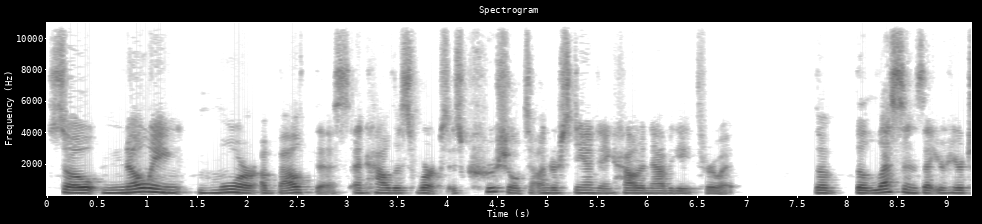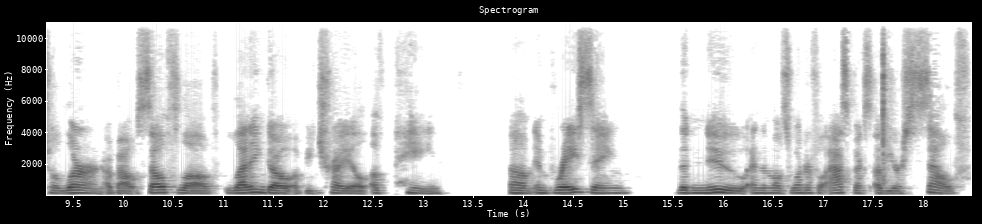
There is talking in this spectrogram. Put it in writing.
So, knowing more about this and how this works is crucial to understanding how to navigate through it. The, the lessons that you're here to learn about self love, letting go of betrayal, of pain, um, embracing the new and the most wonderful aspects of yourself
